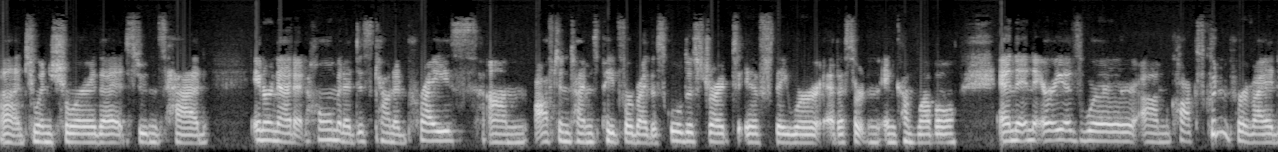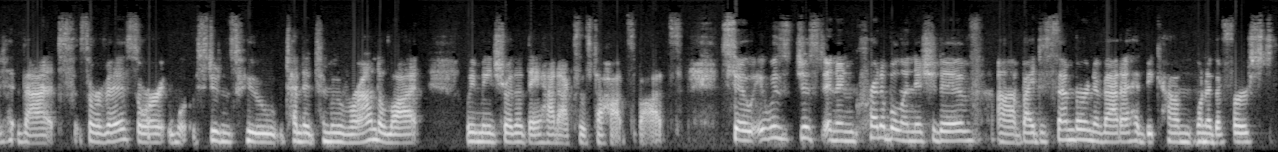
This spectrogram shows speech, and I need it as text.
uh, to ensure that students had internet at home at a discounted price, um, oftentimes paid for by the school district if they were at a certain income level. And in areas where um, Cox couldn't provide that service or students who tended to move around a lot, we made sure that they had access to hotspots. So it was just an incredible initiative. Uh, by December, Nevada had become one of the first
